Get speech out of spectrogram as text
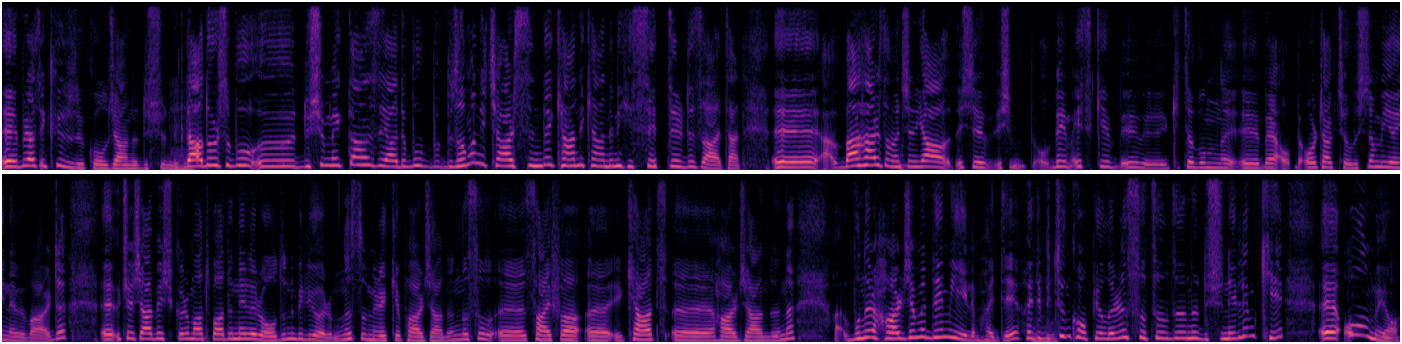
e, biraz ikiyüzlülük olacağını düşündük. Daha doğrusu bu e, düşünmekten ziyade bu zaman içerisinde kendi kendini hissettirdi zaten. E, ben her zaman için ya işte şimdi benim eski e, kitabımla e, ortak çalıştığım bir yayın evi vardı. E, üç aşağı beş yukarı matbaada neler olduğunu biliyorum. Nasıl mürekkep mürekkep harcandığını, nasıl e, sayfa e, kağıt e, harcandığını bunları harcama demeyelim hadi. Hadi Hı -hı. bütün kopyaların satıldığını düşünelim ki e, olmuyor.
